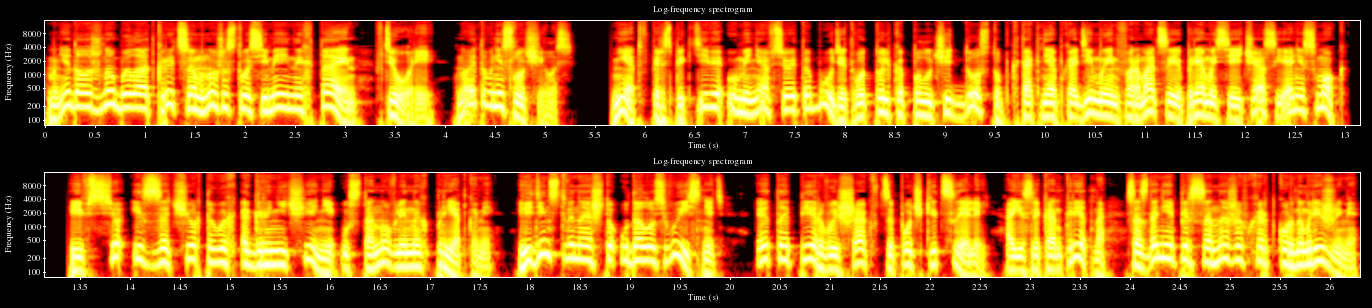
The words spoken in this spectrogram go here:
мне должно было открыться множество семейных тайн в теории, но этого не случилось. Нет, в перспективе у меня все это будет, вот только получить доступ к так необходимой информации прямо сейчас я не смог. И все из-за чертовых ограничений, установленных предками. Единственное, что удалось выяснить, это первый шаг в цепочке целей, а если конкретно, создание персонажа в хардкорном режиме.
